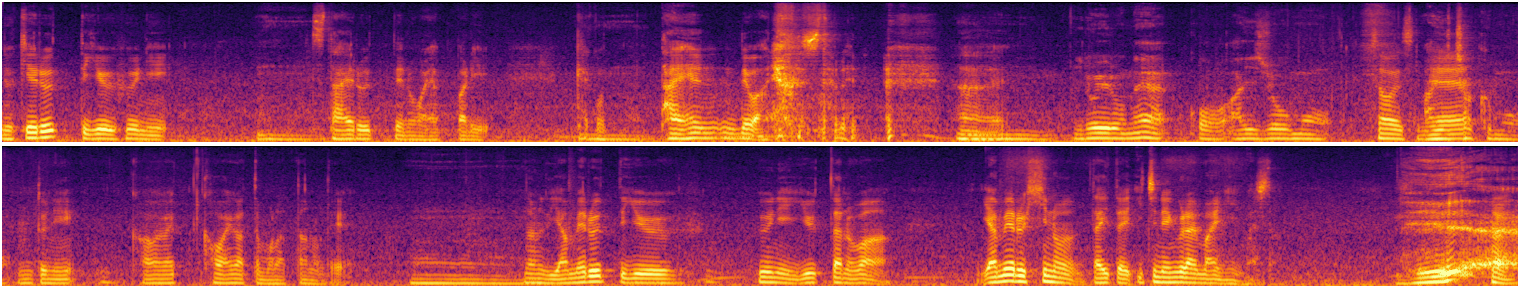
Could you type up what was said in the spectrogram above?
抜けるっていうふうにうん。伝えるっていうのはやっぱり結構うん。大変ではありましたね。はい、うん。い。ろいろねこう愛情もそうですね。愛着も、本当に可愛が可愛がってもらったので。うん。なので辞めるっていうふうに言ったのは辞める日の大体1年ぐらい前に言いました。ええはい、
